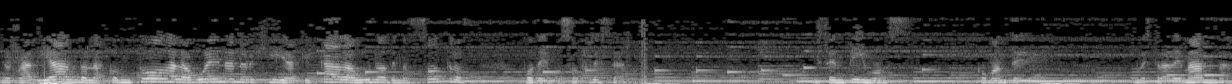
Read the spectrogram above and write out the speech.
irradiándolas con toda la buena energía que cada uno de nosotros podemos ofrecer. Y sentimos como ante nuestra demanda,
